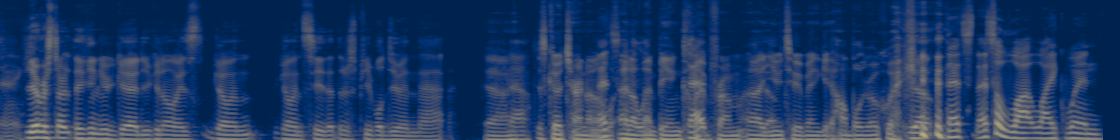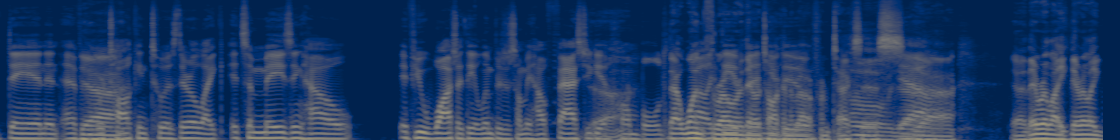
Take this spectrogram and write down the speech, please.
If you ever start thinking you're good, you can always go and go and see that there's people doing that. Yeah. Yeah. Just go turn on That's- an Olympian clip that- from uh, Yeah. YouTube and get humbled real quick. Yeah. That's that's a lot like when Dan and Evan Yeah. were talking to us. They were like, "It's amazing how." If you watch like the Olympics or something, how fast you get humbled. that one by, like, the thrower they were talking about from Texas. yeah. yeah. Yeah. they were like they were like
